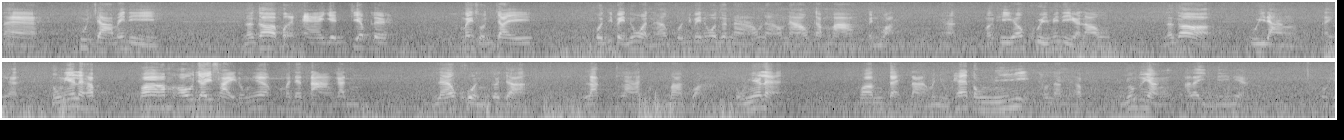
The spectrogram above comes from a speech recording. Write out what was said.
แต่ พูดจาไม่ดี แล้วก็เปิดแอร์เย็นเจี๊ยบเลย ไม่สนใจคนที่ไปนวดนะครับ คนที่ไปนวดก็หนาวหนาวหนาวกลับมาเป็นหวัดนะฮะบางทีเขาคุยไม่ดีกับเรา แล้วก็คุยดังอะไรเงี้ยตรงนี้เลยครับ ความเอาใจใส่ตรงเนี้ยมันจะต่างกัน แล้วคนก็จะรักร้านคุณมากกว่า ตรงนี้แหละ ความแตกต่างมันอยู่แค่ตรงนี้เท่านั้นครับยกตัวอย่างอะไรอีกดีเนี่ยโอเค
